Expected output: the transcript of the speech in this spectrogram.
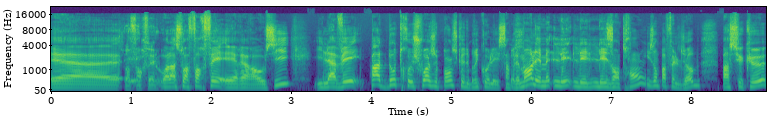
euh, Soit forfait. voilà, soit forfait et Herrera aussi, il avait pas d'autre choix, je pense, que de bricoler. Simplement, les, les, les, les entrants, ils n'ont pas fait le job parce que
